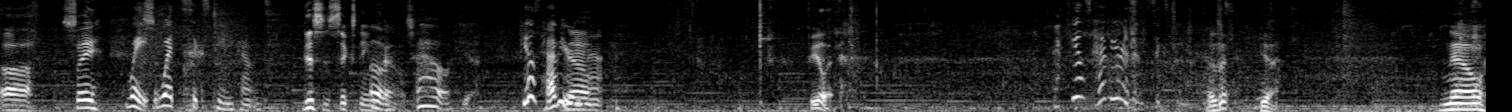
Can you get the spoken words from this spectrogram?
Uh, say Wait, So- what's 16 pounds? this is 16 Oh. pounds. Oh. Yeah. Feels heavier Now- than that. Feel it. It feels heavier than 16 pounds. Is it? Yeah. Now,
